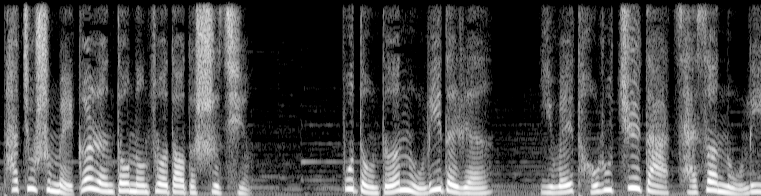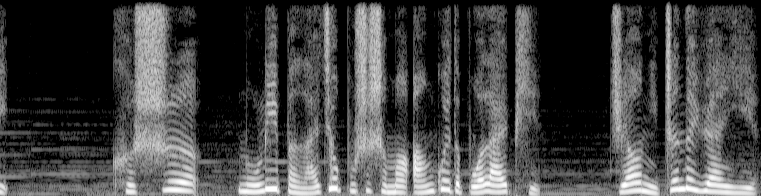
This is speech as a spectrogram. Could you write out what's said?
它就是每个人都能做到的事情。不懂得努力的人，以为投入巨大才算努力。可是努力本来就不是什么昂贵的舶来品，只要你真的愿意，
